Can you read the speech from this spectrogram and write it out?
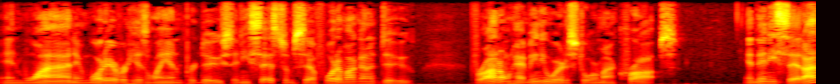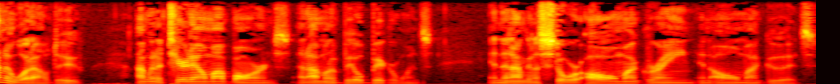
and wine and whatever his land produced. And he says to himself, what am I going to do? For I don't have anywhere to store my crops. And then he said, I know what I'll do. I'm going to tear down my barns and I'm going to build bigger ones and then I'm going to store all my grain and all my goods.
